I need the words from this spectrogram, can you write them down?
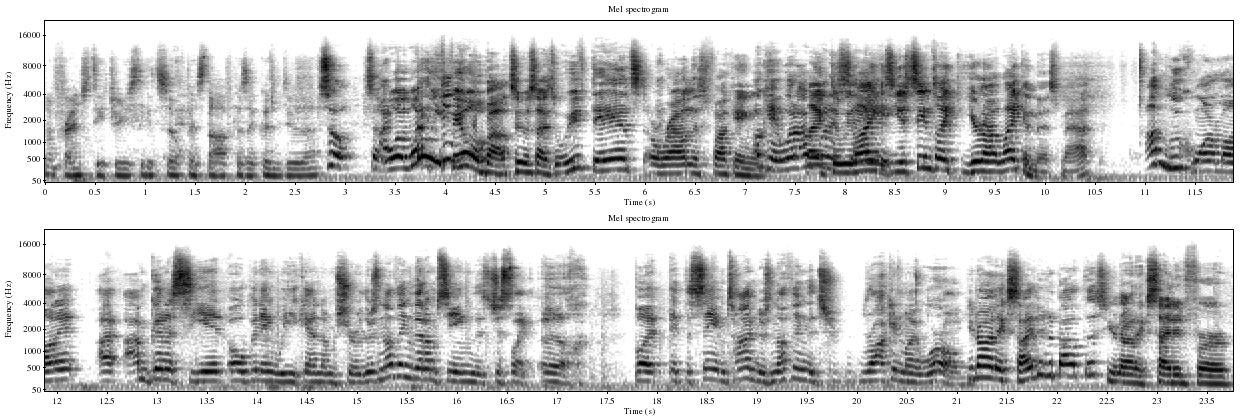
My French teacher used to get so pissed off because I couldn't do that. So, So, I- what, what do I we think- feel about Suicide Squad? We've danced around this fucking. Okay, what I like, do we say like is, it? It seems like you're not liking this, Matt. I'm lukewarm on it. I, I'm gonna see it opening weekend. I'm sure. There's nothing that I'm seeing that's just like ugh. but at the same time, there's nothing that's rocking my world. You're not excited about this? You're not excited for,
